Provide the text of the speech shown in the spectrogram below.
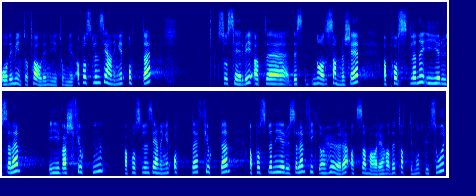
Og de begynte å tale i nye tunger. Apostelens gjerninger 8 så ser vi at uh, det, noe av det samme skjer. Apostlene i Jerusalem, i vers 14 Apostelens gjerninger 8, 14. Apostlene i Jerusalem fikk nå høre at Samaria hadde tatt imot Guds ord,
